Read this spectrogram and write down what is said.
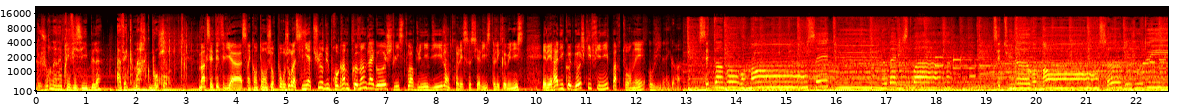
Le journal imprévisible avec Marc Bourreau. Marc, c'était il y a 50 ans, jour pour jour, la signature du programme commun de la gauche, l'histoire d'une idylle entre les socialistes, les communistes et les radicaux de gauche qui finit par tourner au vinaigre. C'est un beau roman, c'est une belle histoire, c'est une romance d'aujourd'hui.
